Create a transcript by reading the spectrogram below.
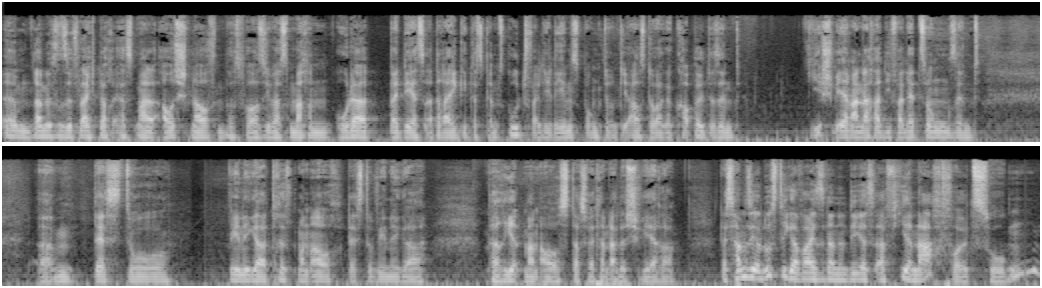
Ähm, da müssen sie vielleicht doch erstmal ausschnaufen, bevor sie was machen. Oder bei DSA 3 geht das ganz gut, weil die Lebenspunkte und die Ausdauer gekoppelt sind. Je schwerer nachher die Verletzungen sind, ähm, desto weniger trifft man auch, desto weniger pariert man aus. Das wird dann alles schwerer. Das haben sie ja lustigerweise dann in DSA 4 nachvollzogen.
